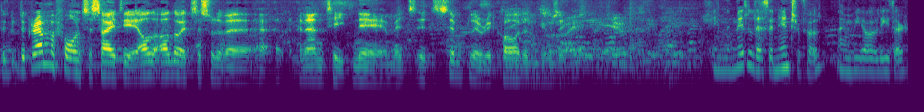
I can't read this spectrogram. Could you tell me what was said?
The, the Gramophone Society, although it's a sort of a, a, an antique name, it's, it's simply recorded music. The middle there's an interval, and we all either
